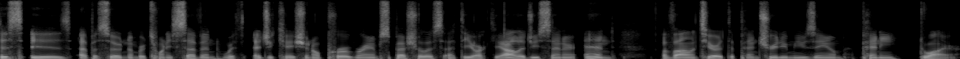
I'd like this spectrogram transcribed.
This is episode number 27 with educational program specialist at the Archaeology Center and a volunteer at the Penn Treaty Museum, Penny Dwyer.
